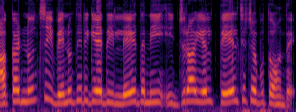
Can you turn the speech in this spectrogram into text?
అక్కడి నుంచి వెనుదిరిగేది లేదని ఇజ్రాయెల్ తేల్చి చెబుతోంది.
